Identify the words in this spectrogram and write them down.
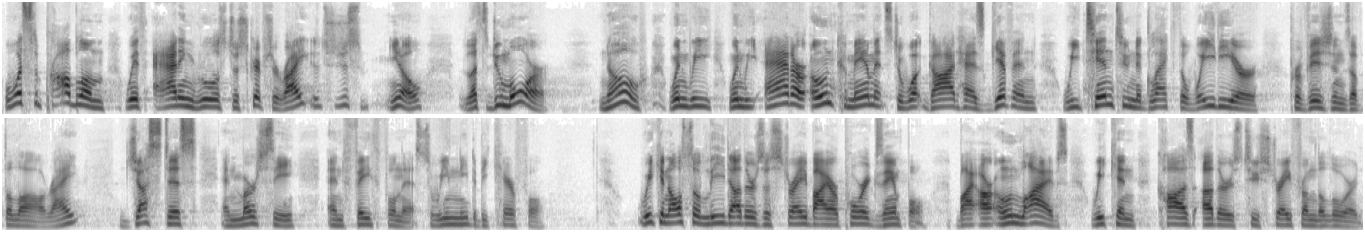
Well, what's the problem with adding rules to Scripture, right? It's just, you know, let's do more. No, when we, when we add our own commandments to what God has given, we tend to neglect the weightier provisions of the law, right? Justice and mercy and faithfulness. So we need to be careful. We can also lead others astray by our poor example. By our own lives, we can cause others to stray from the Lord.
